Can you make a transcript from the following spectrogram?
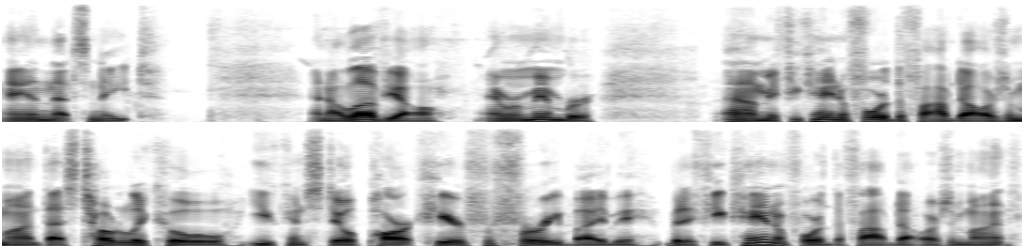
And that's neat. And I love y'all. And remember, um, if you can't afford the $5 a month, that's totally cool. You can still park here for free, baby. But if you can't afford the $5 a month,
